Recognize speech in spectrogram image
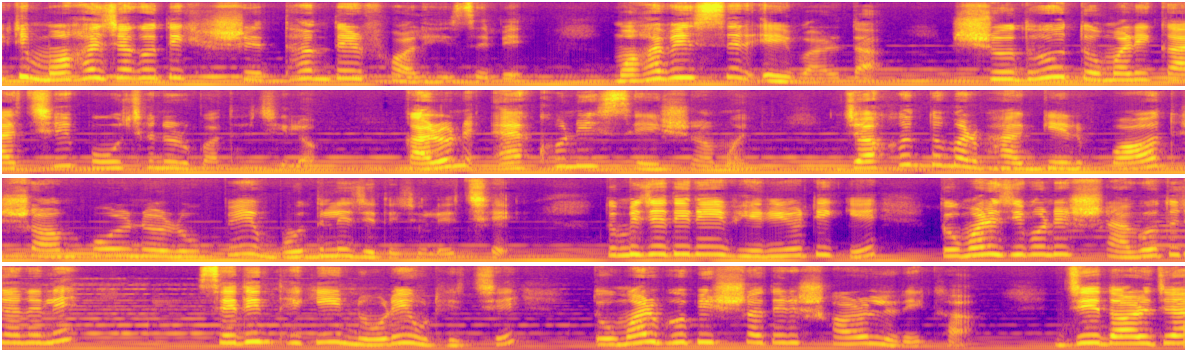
একটি মহাজাগতিক সিদ্ধান্তের ফল হিসেবে। মহাবিশ্বের এই বার্তা, শুধু তোমারই কাছে পৌঁছানোর কথা ছিল। কারণ এখনই সেই সময়, যখন তোমার ভাগ্যের পথ সম্পূর্ণরূপে বদলে যেতে চলেছে। তুমি যেদিন এই ভিডিওটিকে তোমার জীবনের স্বাগত জানালে, সেদিন থেকেই নড়ে উঠেছে তোমার ভবিষ্যতের সরল রেখা যে দরজা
